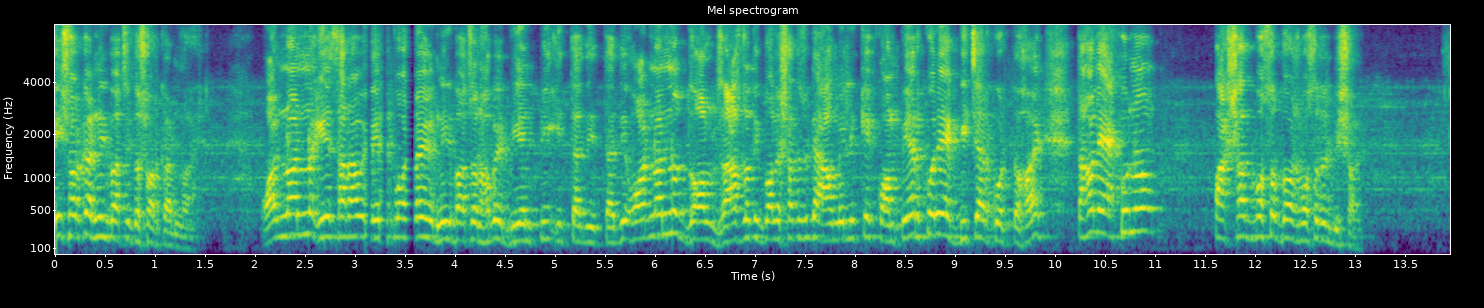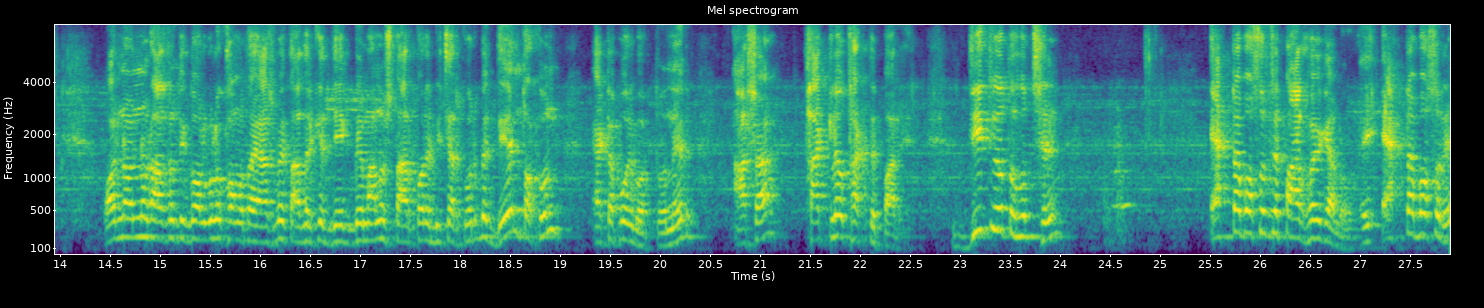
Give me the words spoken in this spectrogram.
এই সরকার নির্বাচিত সরকার নয়। অন্যান্য এছাড়াও এরপরে নির্বাচন হবে, বিএনপি ইত্যাদি ইত্যাদি। অন্যান্য দল, রাজনৈতিক দলের সাথে যদি আওয়ামী লীগকে কম্পেয়ার করে বিচার করতে হয়, তাহলে এখনও পাঁচ, সাত বছর, দশ বছরের বিষয়। অন্যান্য রাজনৈতিক দলগুলো ক্ষমতায় আসবে, তাদেরকে দেখবে মানুষ, তারপরে বিচার করবে, দেন তখন একটা পরিবর্তনের আশা থাকলেও থাকতে পারে। দ্বিতীয়ত হচ্ছে, একটা বছর যে পার হয়ে গেল, এই একটা বছরে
